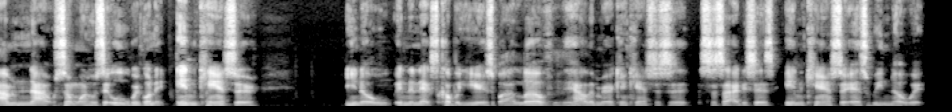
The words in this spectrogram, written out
I'm not someone who say, "Oh, we're going to end cancer." You know, in the next couple years. But I love mm-hmm. how the American Cancer Society says "in cancer as we know it,"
